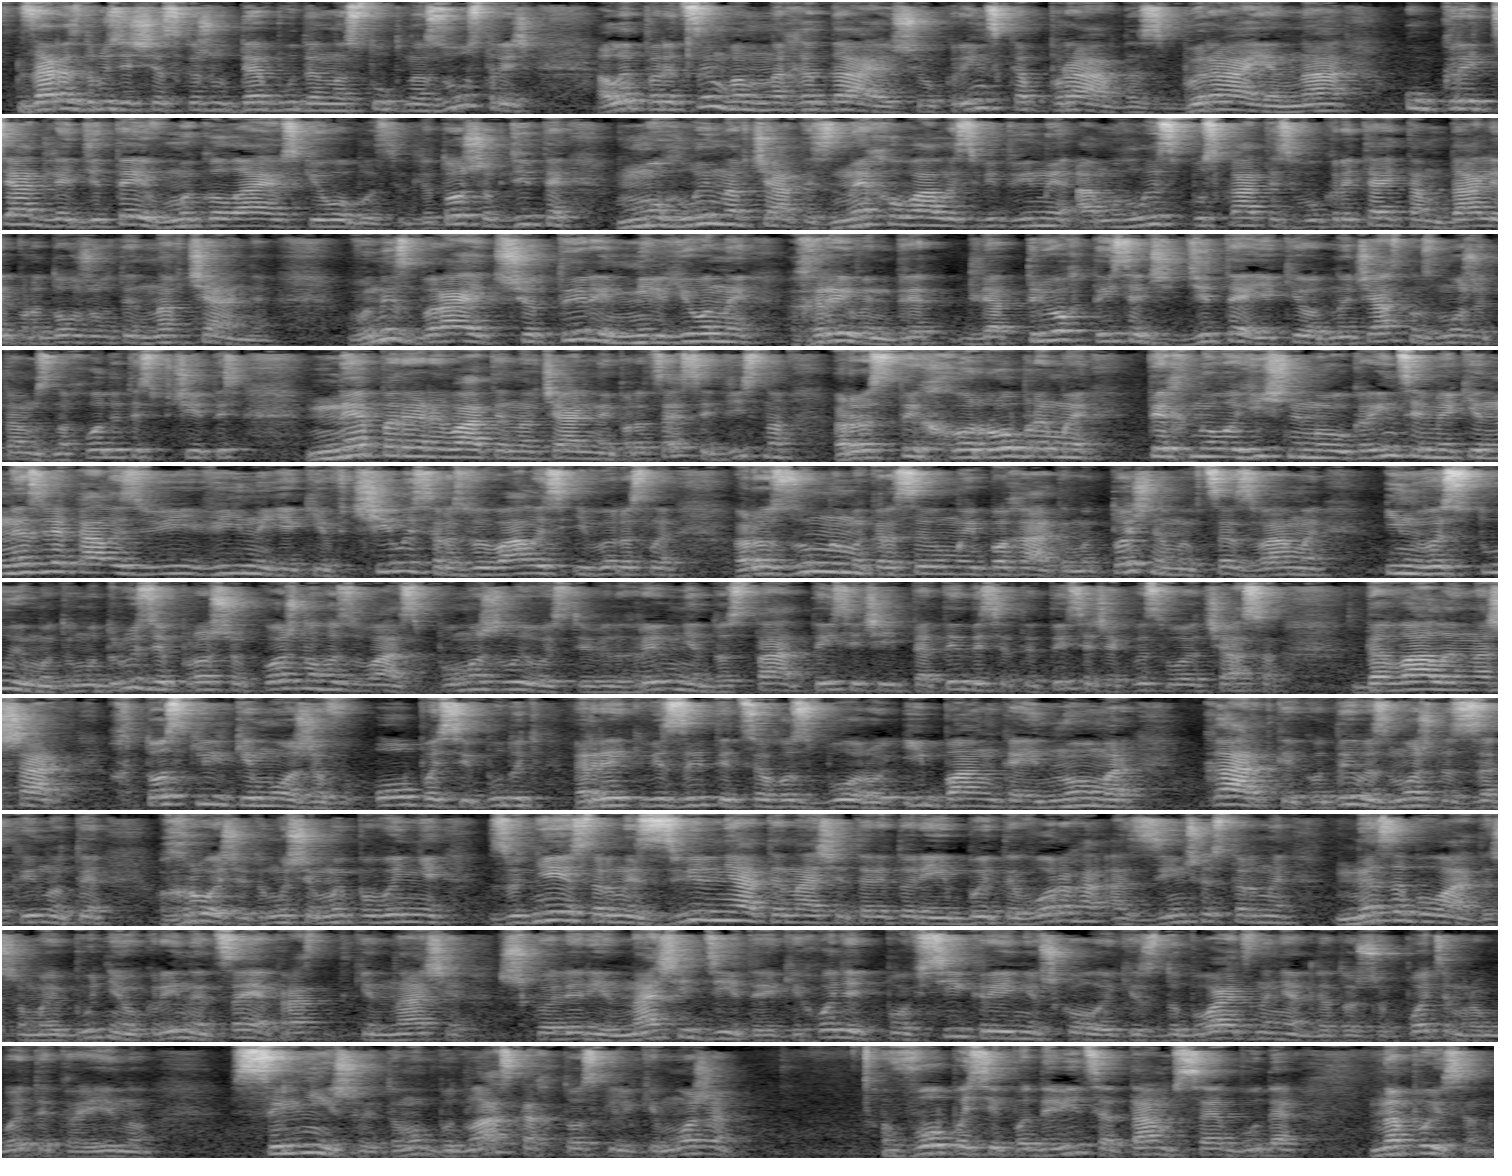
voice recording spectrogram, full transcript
Зараз, друзі, ще скажу, де буде наступна зустріч, але перед цим вам нагадаю, що Українська Правда збирає на укриття для дітей в Миколаївській області, для того, щоб діти могли навчатись, не ховались від війни, а могли спускатись в укриття і там далі продовжувати навчання. Вони збирають 4 мільйони гривень для, для трьох тисяч дітей, які одночасно зможуть там знаходитись, вчитись, не переривати навчальний процес і дійсно рости хоробрими технологічними українцями, які не злякались вій- війни, які вчились, розвивались і виросли розумними, красивими і багатими. Точно ми в це з вами інвестуємо. Тому, друзі, прошу кожного з вас по можливості від гривні до 100 тисяч і 50 тисяч, як ви свого часу давали на шарт. Хто скільки може в описі будуть реквізити цього збору, і банка, і номер. Картки, куди ви зможете закинути гроші, тому що ми повинні з однієї сторони звільняти наші території, і бити ворога, а з іншої сторони не забувати, що майбутнє України це якраз таки наші школярі, наші діти, які ходять по всій країні в школу, які здобувають знання для того, щоб потім робити країну сильнішою. Тому, будь ласка, хто скільки може, в описі подивіться, там все буде написано.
